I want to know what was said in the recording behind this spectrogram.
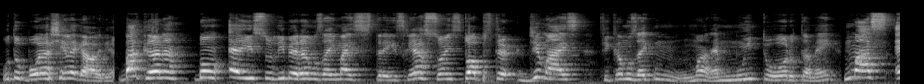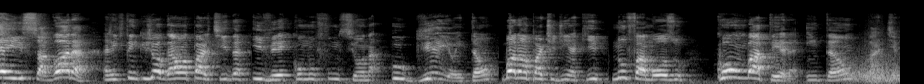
O do Bo eu achei legal, ele é bacana. Bom, é isso isso, liberamos aí mais três reações. Topster demais. Ficamos aí com, mano, é muito ouro também. Mas é isso, agora a gente tem que jogar uma partida e ver como funciona o Gale. Então, bora uma partidinha aqui no famoso Combateira. Então, partiu.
